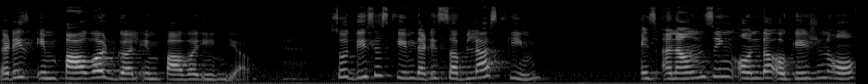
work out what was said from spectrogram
That is empowered girl empower india. So this scheme that is sabla scheme is announcing on the occasion of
